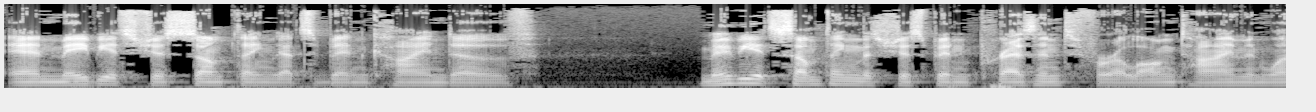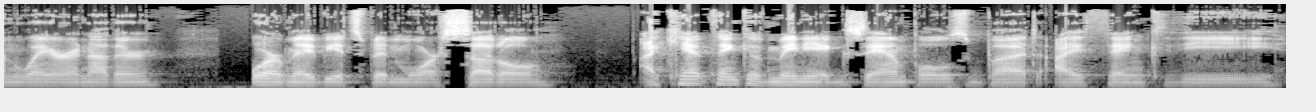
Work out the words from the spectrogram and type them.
and maybe it's just something that's been kind of Maybe it's something that's just been present for a long time in one way or another, or maybe it's been more subtle. I can't think of many examples, but I think the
